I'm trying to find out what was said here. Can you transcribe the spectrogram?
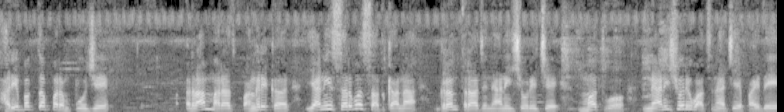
हरिभक्त परमपूजे राम महाराज पांगरेकर यांनी सर्व साधकांना ग्रंथराज ज्ञानेश्वरीचे महत्त्व ज्ञानेश्वरी वाचनाचे फायदे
